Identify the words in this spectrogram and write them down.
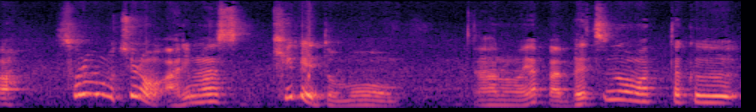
あそれはもちろんありますけれどもあのやっぱ別の全く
